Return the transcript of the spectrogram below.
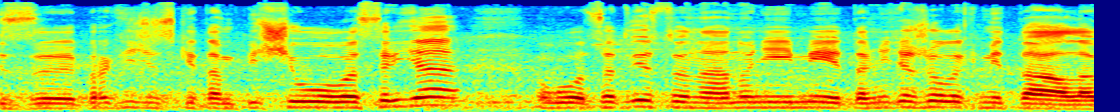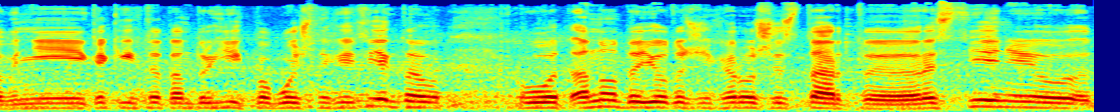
из э, практически там пищевого сырья, вот, соответственно, оно не имеет там ни тяжелых металлов, ни каких-то там других побочных эффектов, вот, оно дает очень хороший старт э, растению,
